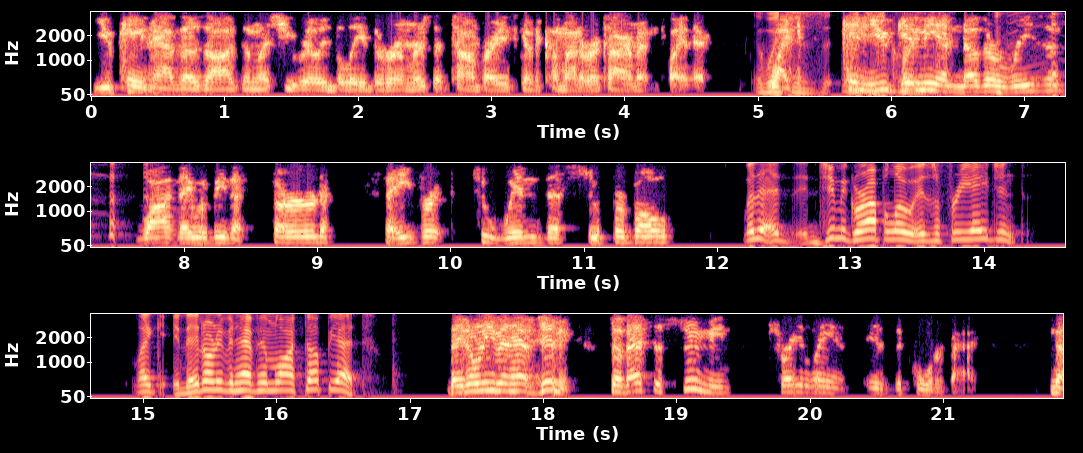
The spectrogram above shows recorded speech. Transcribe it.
You can't have those odds unless you really believe the rumors that Tom Brady's going to come out of retirement and play there. Which like, is, can you give me another reason why they would be the third favorite to win the Super Bowl? Well, uh, Jimmy Garoppolo is a free agent. Like they don't even have him locked up yet. They don't even have Jimmy. So that's assuming Trey Lance is the quarterback. No,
